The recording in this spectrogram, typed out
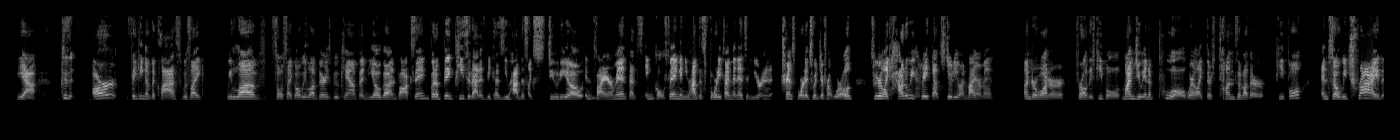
Yeah, because our thinking of the class was like, we love Soul Cycle, we love Barry's Boot Camp and yoga and boxing, but a big piece of that is because you have this like studio environment that's engulfing and you have this 45 minutes and you're transported to a different world. So we were like, how do we create that studio environment underwater for all these people? Mind you, in a pool where like there's tons of other people. And so we tried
